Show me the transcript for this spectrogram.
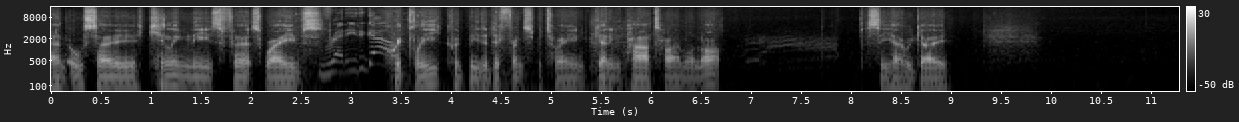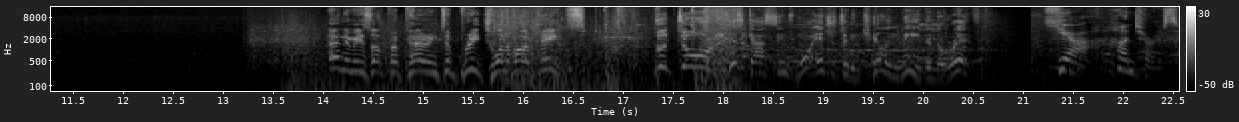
And also killing these first waves quickly could be the difference between getting par time or not. See how we go. Enemies are preparing to breach one of our gates. The door is... This guy seems more interested in killing me than the rift. Yeah, hunters.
